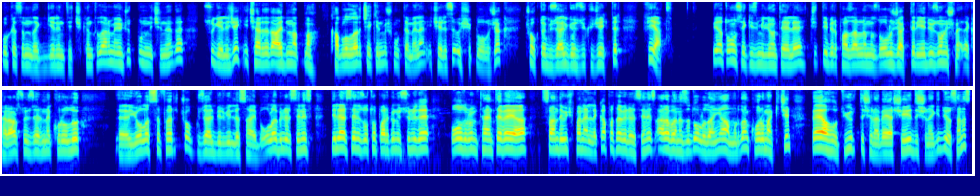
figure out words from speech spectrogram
Bu kısımda girinti çıkıntılar mevcut. Bunun içine de su gelecek. İçeride de aydınlatma kabloları çekilmiş muhtemelen. içerisi ışıklı olacak. Çok da güzel gözükecektir. Fiyat. Fiyat 18 milyon TL. Ciddi bir pazarlığımız da olacaktır. 713 metrekare arsa üzerine kurulu. E, yola sıfır. Çok güzel bir villa sahibi olabilirsiniz. Dilerseniz otoparkın üstünü de bodrum, tente veya sandviç panelle kapatabilirsiniz. Arabanızı doludan, yağmurdan korumak için veyahut yurt dışına veya şehir dışına gidiyorsanız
